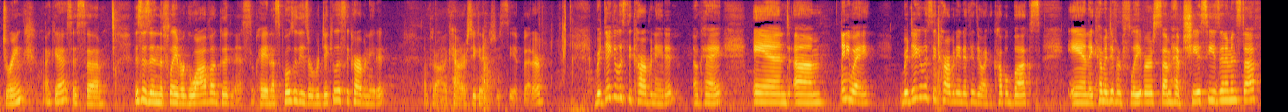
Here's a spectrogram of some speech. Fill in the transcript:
drink, I guess. It's uh, this is in the flavor guava goodness. Okay, now supposedly these are ridiculously carbonated. I'll put it on the counter so you can actually see it better. Ridiculously carbonated. Okay, and um, anyway, ridiculously carbonated. I think they're like a couple bucks, and they come in different flavors. Some have chia seeds in them and stuff.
